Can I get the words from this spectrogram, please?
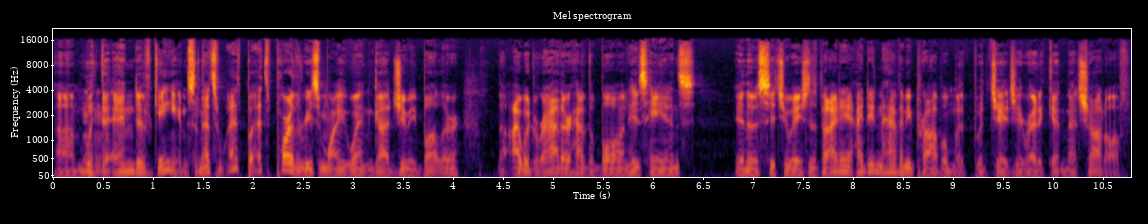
um, with the end of games, and that's that's that's part of the reason why you went and got Jimmy Butler. I would rather have the ball in his hands in those situations, but I didn't I didn't have any problem with with JJ Redick getting that shot off.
